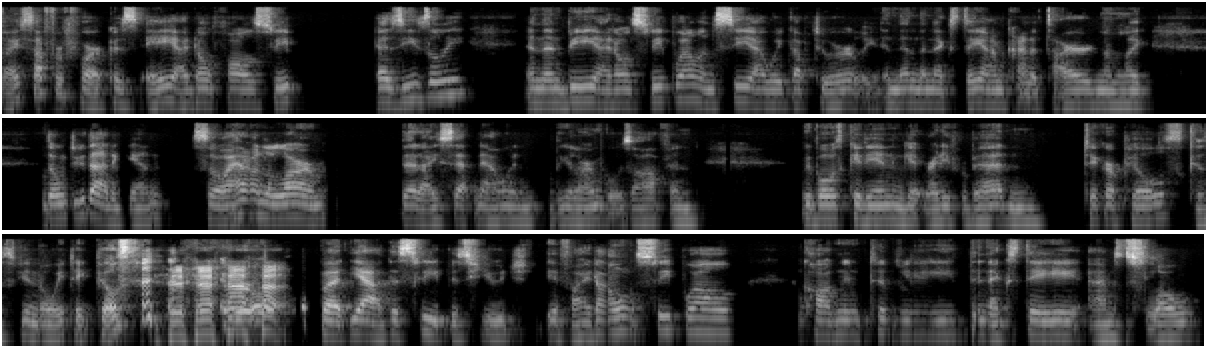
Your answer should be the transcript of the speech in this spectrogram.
I suffer for it because a I don't fall asleep as easily, and then b I don't sleep well, and c I wake up too early, and then the next day I'm kind of tired, and I'm like, don't do that again. So I have mm-hmm. an alarm that I set now and the alarm goes off and we both get in and get ready for bed and take our pills because you know we take pills. But yeah, the sleep is huge. If I don't sleep well cognitively the next day, I'm slow.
